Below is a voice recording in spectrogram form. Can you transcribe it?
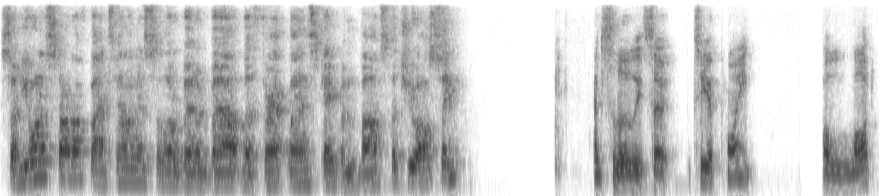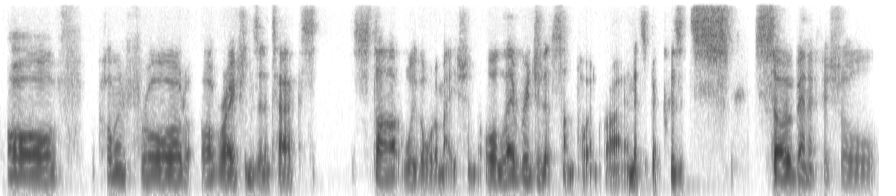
So do you want to start off by telling us a little bit about the threat landscape and bots that you all see? Absolutely. So to your point, a lot of common fraud operations and attacks start with automation or leverage it at some point, right? And it's because it's so beneficial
